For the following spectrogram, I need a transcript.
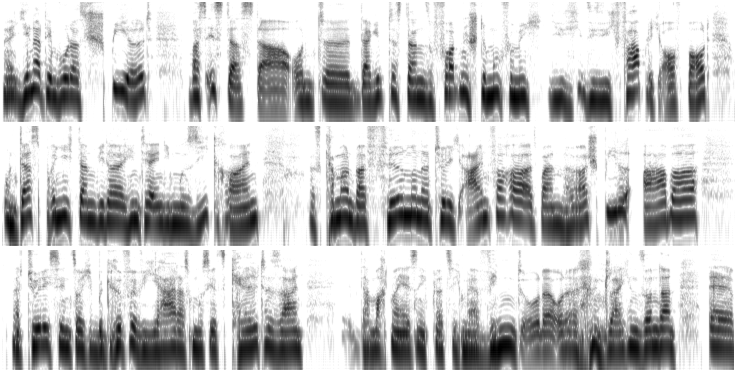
ne, je nachdem, wo das spielt, was ist das da? Und äh, da gibt es dann sofort eine Stimmung für mich, die, die sich farblich aufbaut. Und das bringe ich dann wieder hinterher in die Musik rein. Das kann man bei Filmen natürlich einfacher als bei einem Hörspiel, aber natürlich sind solche Begriffe wie, ja, das muss jetzt Kälte sein, da macht man jetzt nicht plötzlich mehr Wind oder, oder dergleichen, sondern äh,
